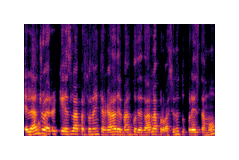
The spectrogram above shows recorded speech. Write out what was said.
el underwriter, que es la persona encargada del banco de dar la aprobación de tu préstamo,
